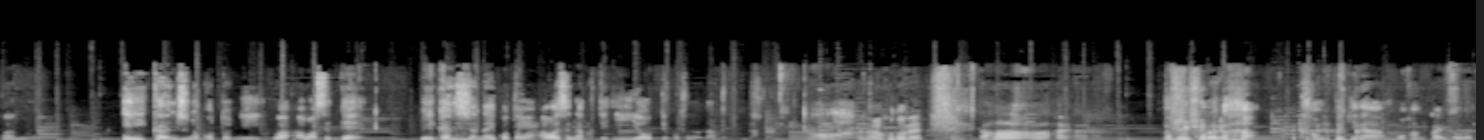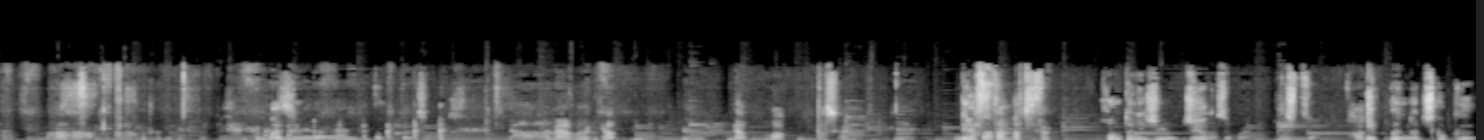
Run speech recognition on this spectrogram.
あの、いい感じのことには合わせて、いい感じじゃないことは合わせなくていいよってことだなと思った。ああ、なるほどね。ああ、はいはいはい。多分これが完璧な模範回答だと思って。ああ、なるほどね。不真面目だなと思ったでしょ。いやー、なるほど。いや、うん、だまあ、うん確かに。でもさ、んらしさ。本当に重重要なんですよ、これ。実は。はい。1分の遅刻、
